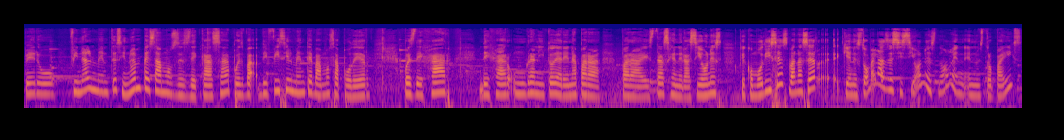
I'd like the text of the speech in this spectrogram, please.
pero finalmente si no empezamos desde casa, pues difícilmente vamos a poder pues dejar dejar un granito de arena para, para estas generaciones que, como dices, van a ser quienes tomen las decisiones ¿no? en, en nuestro país,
